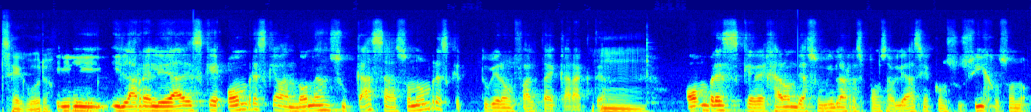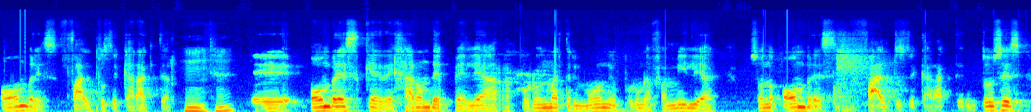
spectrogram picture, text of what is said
Seguro. Y, la realidad es que hombres que abandonan su casa son hombres que tuvieron falta de carácter. Hmm. Hombres que dejaron de asumir la responsabilidad hacia con sus hijos son hombres faltos de carácter. Eh, hombres que dejaron de pelear por un matrimonio, por una familia, son hombres faltos de carácter. Entonces,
